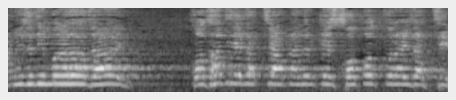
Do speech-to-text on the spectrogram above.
আমি যদি মারা যাই, কথা দিয়ে যাচ্ছি, আপনাদেরকে শপথ করাই যাচ্ছি।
